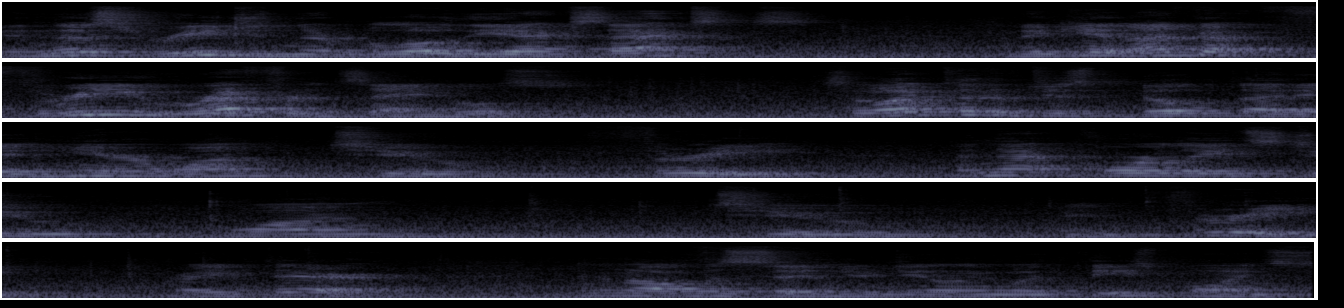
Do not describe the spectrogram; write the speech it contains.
in this region, they're below the x-axis. And again, I've got three reference angles. So I could have just built that in here, one, two, three, and that correlates to one, two, and three right there. And then all of a sudden you're dealing with these points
